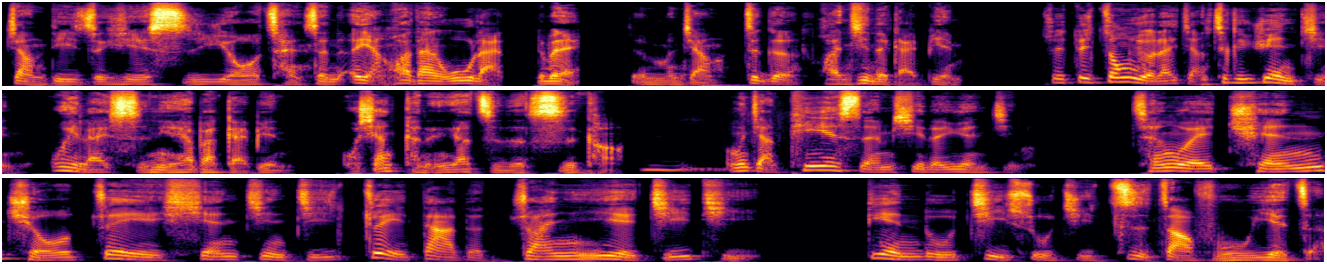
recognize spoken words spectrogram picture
降低这些石油产生的二氧化碳污染，对不对？我们讲这个环境的改变，所以对中油来讲，这个愿景未来十年要不要改变？我想可能要值得思考。嗯，我们讲 TSMC 的愿景，成为全球最先进及最大的专业集体电路技术及制造服务业者。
